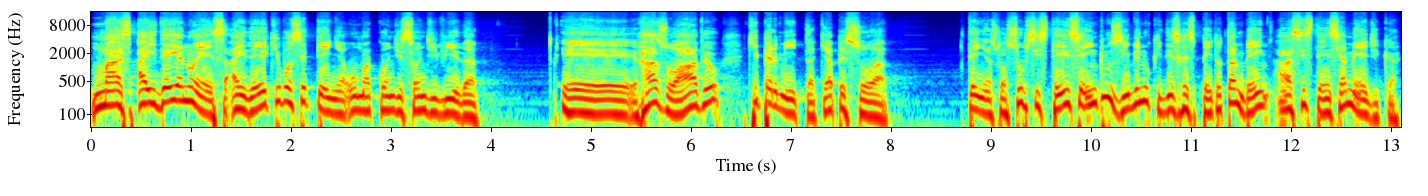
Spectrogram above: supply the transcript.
Mas a ideia não é essa. A ideia é que você tenha uma condição de vida é, razoável que permita que a pessoa tenha sua subsistência, inclusive no que diz respeito também à assistência médica.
